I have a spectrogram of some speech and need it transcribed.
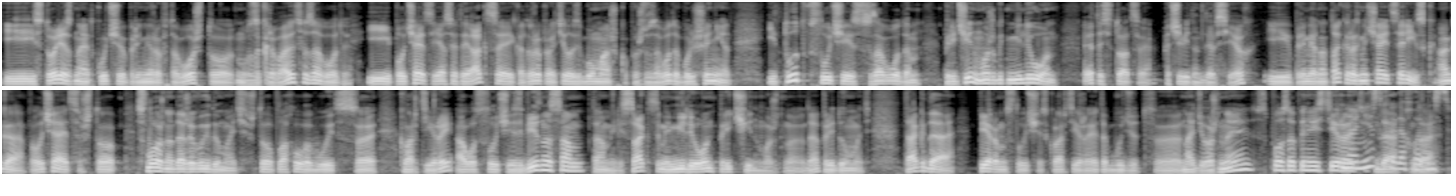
И история знает кучу примеров того, что ну, закрываются заводы. И получается, я с этой акцией, которая превратилась в бумажку, потому что завода больше нет. И тут в случае с заводом причин может быть миллион. Эта ситуация очевидна для всех, и примерно так и размечается риск. Ага, получается, что сложно даже выдумать, что плохого будет с квартирой, а вот в случае с бизнесом индексом там, или с акциями миллион причин можно да, придумать. Тогда в первом случае с квартирой это будет э, надежный способ инвестировать. Но низкая да, доходность.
